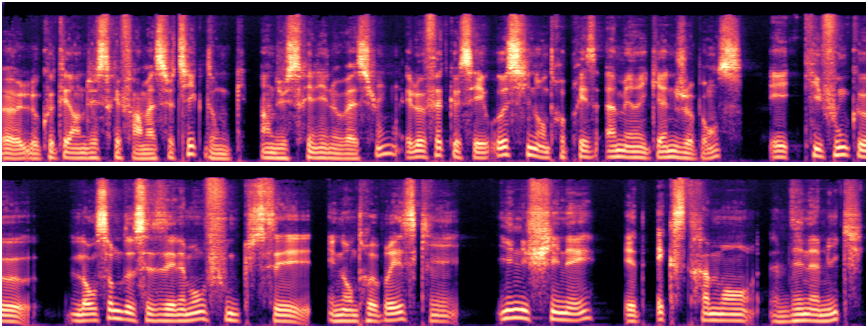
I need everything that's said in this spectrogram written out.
euh, le côté industrie pharmaceutique, donc industrie d'innovation, et le fait que c'est aussi une entreprise américaine, je pense, et qui font que l'ensemble de ces éléments font que c'est une entreprise qui, in fine, est extrêmement dynamique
